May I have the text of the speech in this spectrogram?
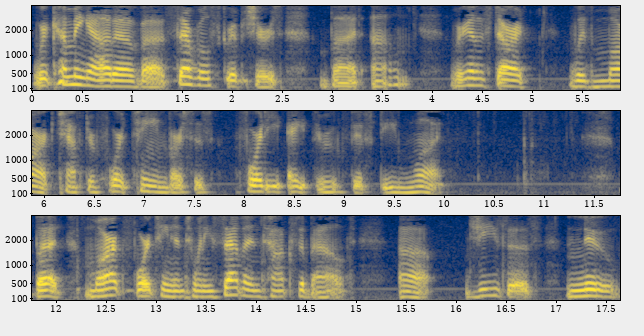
we're coming out of uh, several scriptures, but um, we're going to start with Mark chapter 14, verses 48 through 51. But Mark 14 and 27 talks about uh, Jesus knew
